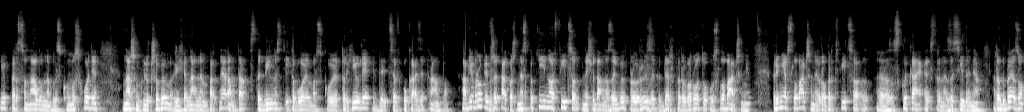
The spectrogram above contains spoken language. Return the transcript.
і персоналу на Близькому Сході нашим ключовим регіональним партнерам та стабільності світової морської торгівлі йдеться в указі Трампа. А в Європі вже також неспокійно. Фіцо нещодавно заявив про ризик держперевороту у Словаччині. Прем'єр Словаччини Роберт Фіцо е, скликає екстрене засідання Радбезу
